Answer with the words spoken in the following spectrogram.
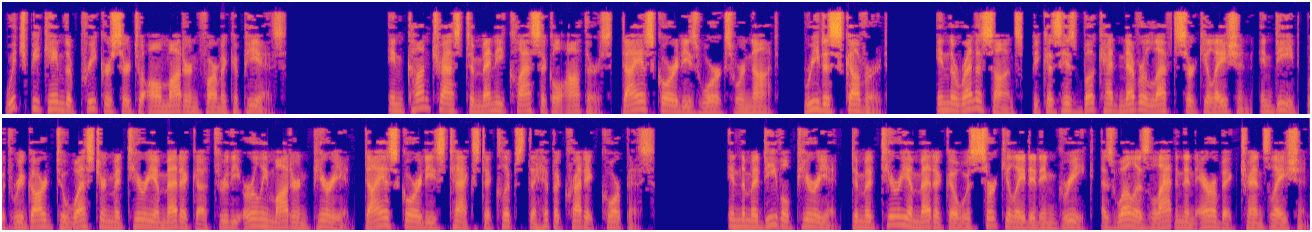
which became the precursor to all modern pharmacopoeias. In contrast to many classical authors, Dioscorides' works were not rediscovered in the Renaissance, because his book had never left circulation. Indeed, with regard to Western materia medica through the early modern period, Dioscorides' text eclipsed the Hippocratic corpus. In the medieval period, De Materia Medica was circulated in Greek, as well as Latin and Arabic translation.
